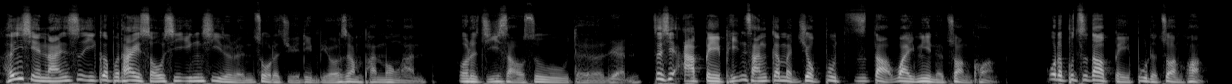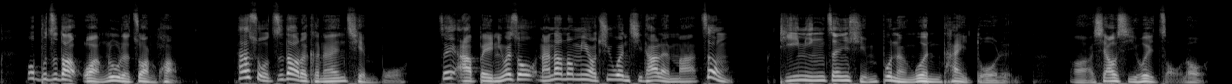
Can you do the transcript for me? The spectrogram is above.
很显然是一个不太熟悉英系的人做的决定，比如像潘梦安或者极少数的人，这些阿北平常根本就不知道外面的状况，或者不知道北部的状况，或不知道网络的状况。他所知道的可能很浅薄，所以阿北你会说，难道都没有去问其他人吗？这种提名征询不能问太多人啊，消息会走漏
